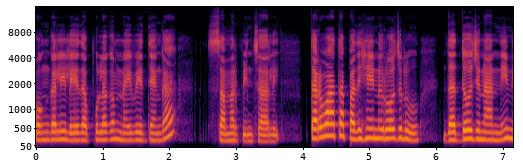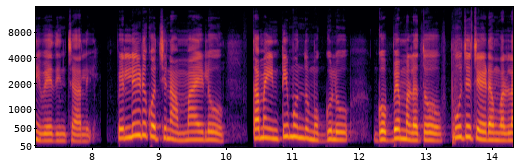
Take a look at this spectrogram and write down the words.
పొంగలి లేదా పులగం నైవేద్యంగా సమర్పించాలి. తర్వాత పదిహేను రోజులు దద్దోజనాన్ని నివేదించాలి. పెళ్ళిడికొచ్చిన అమ్మాయిలు తమ ఇంటి ముందు ముగ్గులు గొబ్బెమ్మలతో పూజ చేయడం వల్ల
